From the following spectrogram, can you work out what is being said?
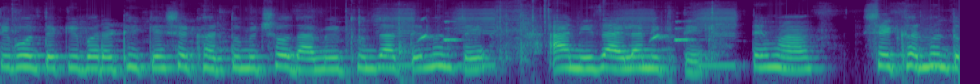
ती बोलते की बरं ठीक आहे शेखर तुम्ही शोधा मी इथून जाते म्हणते आणि जायला निघते. तेव्हा शेखर म्हणतो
